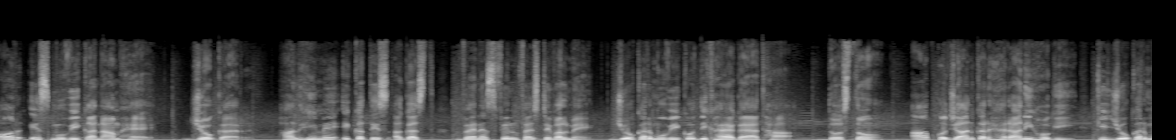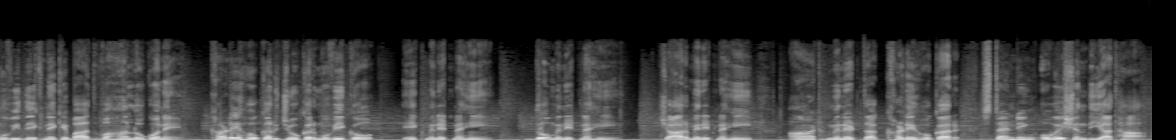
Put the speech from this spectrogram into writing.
और इस मूवी का नाम है जोकर। हाल ही में 31 अगस्त वेनस फ़िल्म फेस्टिवल में जोकर मूवी को दिखाया गया था। दोस्तों, आपको जानकर हैरानी होगी कि जोकर मूवी देखने के बाद वहाँ लोगों ने खड़े होकर जोकर मूवी को एक मिनट नहीं, दो मिनट नहीं, चार मिनट नहीं, आठ मिनट तक खड़े होकर स्टैंडिंग ओवेशन दिया था।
